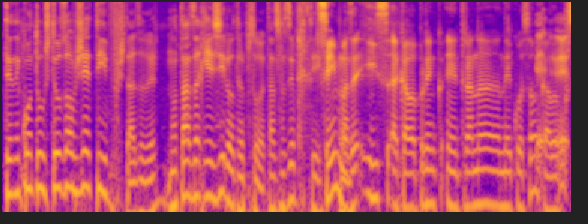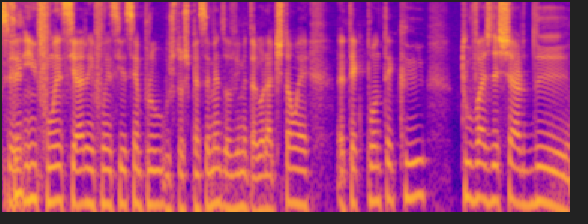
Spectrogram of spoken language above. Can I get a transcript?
tendo em conta os teus objetivos, estás a ver? Não estás a reagir a outra pessoa, estás a fazer por ti. Sim, Pronto. mas é, isso acaba por en- entrar na, na equação, É, acaba é, por ser, sim. influenciar, influencia sempre os teus pensamentos, obviamente. Agora a questão é até que ponto é que tu vais deixar de.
